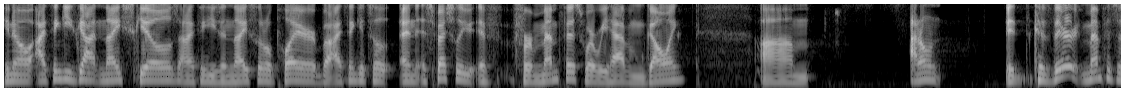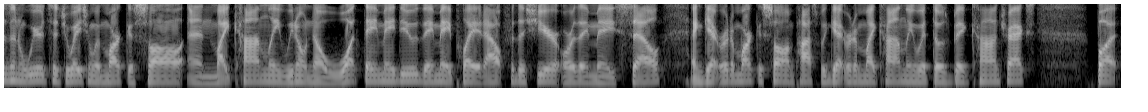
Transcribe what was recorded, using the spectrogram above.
You know, I think he's got nice skills, and I think he's a nice little player. But I think it's a, and especially if for Memphis, where we have him going, um, I don't because they're Memphis is in a weird situation with Marcus Gasol and Mike Conley. We don't know what they may do. They may play it out for this year, or they may sell and get rid of Marcus Gasol and possibly get rid of Mike Conley with those big contracts. But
